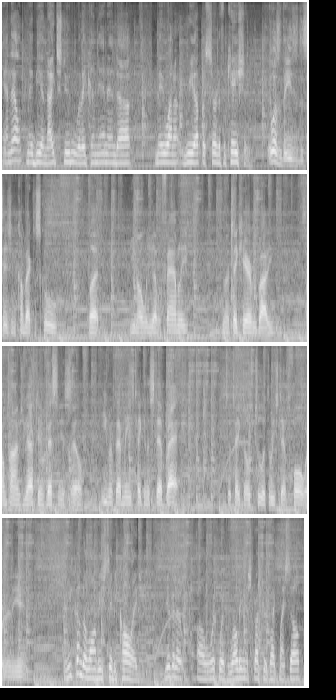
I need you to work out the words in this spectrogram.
and they'll maybe a night student where they come in and uh, may want to re-up a certification. It wasn't the easiest decision to come back to school, but you know, when you have a family, you want to take care of everybody. Sometimes you have to invest in yourself, even if that means taking a step back to take those two or three steps forward in the end. When you come to Long Beach City College, you're going to uh, work with welding instructors like myself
